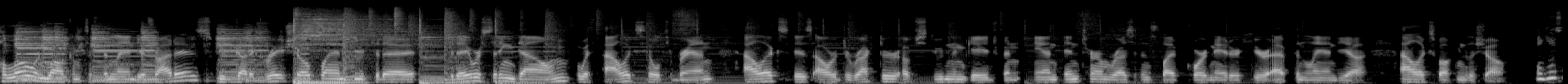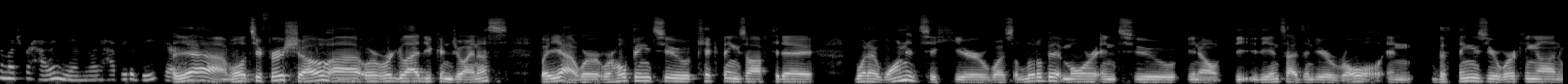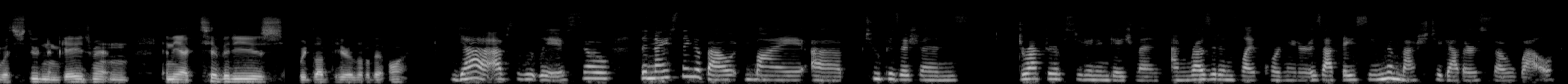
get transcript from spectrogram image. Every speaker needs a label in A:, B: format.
A: Hello and welcome to Finlandia Fridays. We've got a great show planned for you today. Today we're sitting down with Alex Hilterbrand. Alex is our Director of Student Engagement and Interim Residence Life Coordinator here at Finlandia. Alex, welcome to the show.
B: Thank you so much for having me. I'm really happy to be here.
A: Yeah, well, it's your first show. Uh, we're, we're glad you can join us. But yeah, we're, we're hoping to kick things off today what I wanted to hear was a little bit more into, you know, the, the insides into your role and the things you're working on with student engagement and, and the activities. We'd love to hear a little bit more.
B: Yeah, absolutely. So the nice thing about my uh, two positions, director of student engagement and residence life coordinator, is that they seem to mesh together so well.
